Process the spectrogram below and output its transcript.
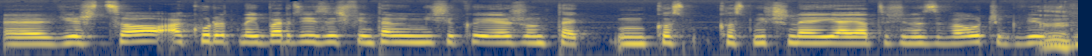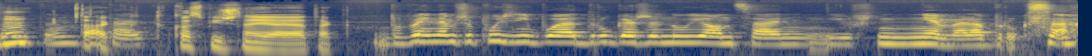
E, wiesz co, akurat najbardziej ze świętami mi się kojarzą te mm, kos kosmiczne jaja, to się nazywało, czy Gwiezdne? Mhm, tak, tak, kosmiczne jaja, tak. Bo pamiętam, że później była druga żenująca, już nie Mela Brooksa.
